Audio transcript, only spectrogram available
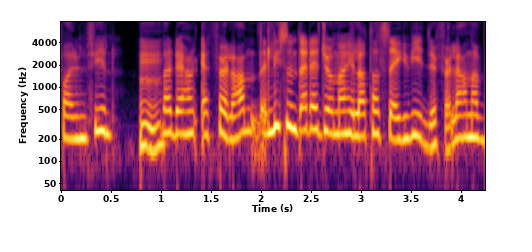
bare en fyr. Mm. Det er det han, jeg føler han, liksom det er det Jonah Hill har tatt steget videre, føler jeg. Han har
